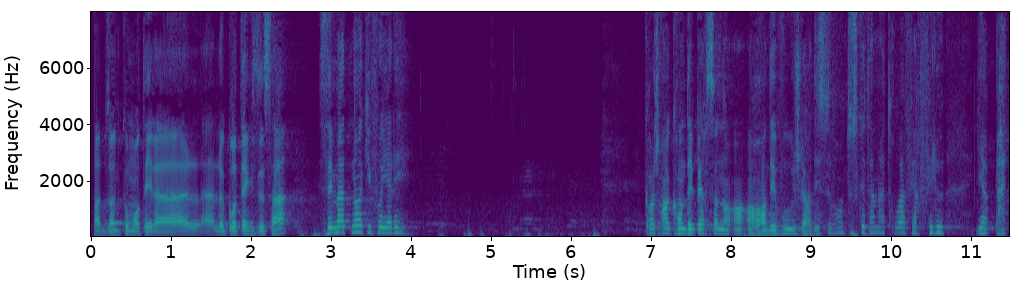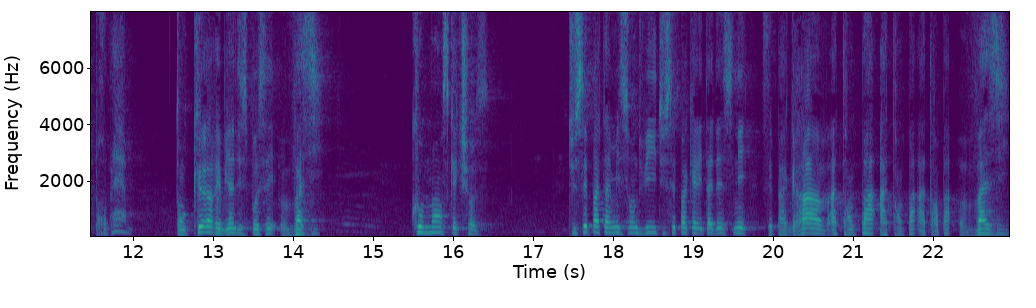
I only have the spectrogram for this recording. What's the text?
Pas besoin de commenter le contexte de ça. C'est maintenant qu'il faut y aller. Quand je rencontre des personnes en, en rendez-vous, je leur dis souvent, tout ce que ta main trouve à faire, fais-le. Il n'y a pas de problème. Ton cœur est bien disposé, vas-y. Commence quelque chose. Tu sais pas ta mission de vie, tu sais pas quelle est ta destinée, c'est pas grave, attends pas, attends pas, attends pas, vas-y.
